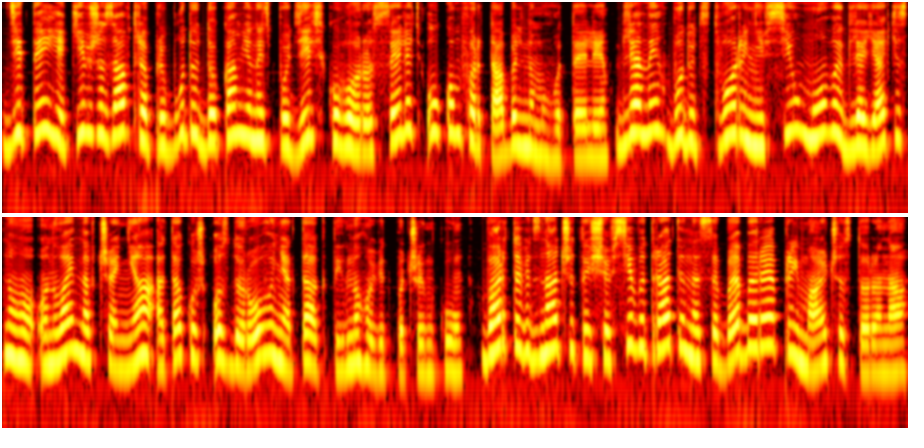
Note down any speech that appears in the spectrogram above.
Дітей, які вже завтра прибудуть до Кам'янець-Подільського, розселять у комфортабельному готелі. Для них будуть створені всі умови для якісного онлайн-навчання, а також оздоровлення та активного відпочинку. Варто відзначити, що всі витрати на себе бере приймаюча сторона.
